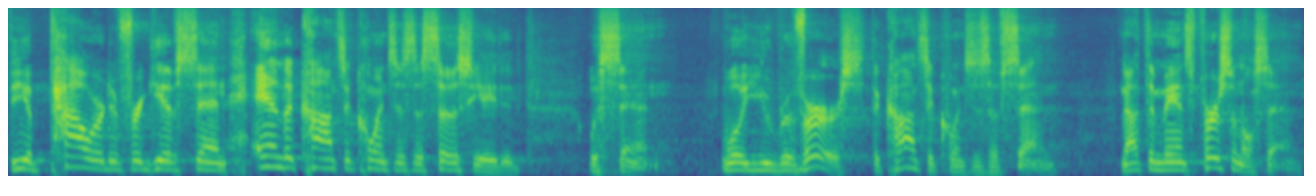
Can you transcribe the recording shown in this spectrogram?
the power to forgive sin and the consequences associated with sin? Well, you reverse the consequences of sin, not the man's personal sin,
